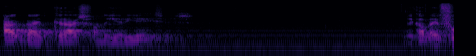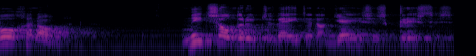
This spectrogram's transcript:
uit bij het kruis van de Heer Jezus. Want ik had mij voorgenomen niet zonder u te weten dan Jezus Christus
